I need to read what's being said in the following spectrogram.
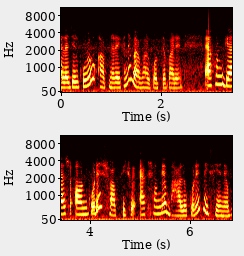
এলাচের গুঁড়ো আপনারা এখানে ব্যবহার করতে পারেন। এখন গ্যাস অন করে সব কিছু একসঙ্গে ভালো করে মিশিয়ে নেব।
